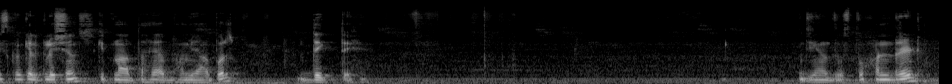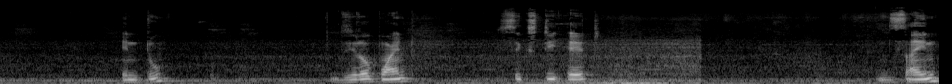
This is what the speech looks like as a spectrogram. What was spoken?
इसका कैलकुलेशन कितना आता है, अब हम यहाँ पर देखते हैं। जी हाँ दोस्तों hundred into zero point sixty eight sine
